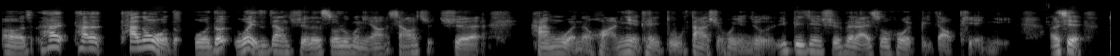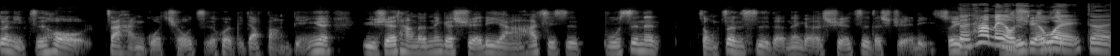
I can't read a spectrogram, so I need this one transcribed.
呃，他他他跟我的，我都我也是这样觉得说，如果你要想要去学韩文的话，你也可以读大学或研究所，因为毕竟学费来说会比较便宜，而且对你之后在韩国求职会比较方便，因为语学堂的那个学历啊，它其实不是那种正式的那个学制的学历，所以对他没有学位，对，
